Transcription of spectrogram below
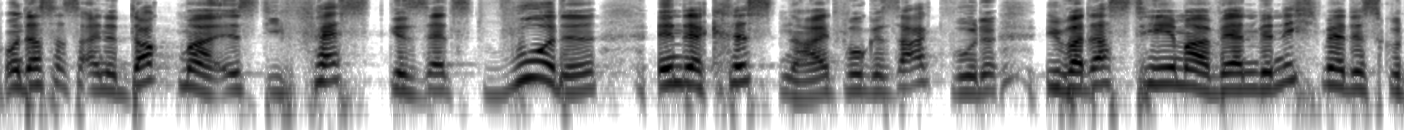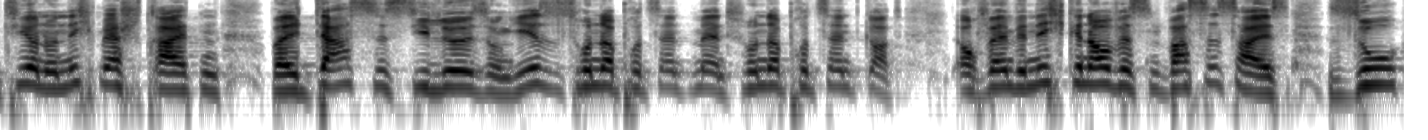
Und dass das eine Dogma ist, die festgesetzt wurde in der Christenheit, wo gesagt wurde, über das Thema werden wir nicht mehr diskutieren und nicht mehr streiten, weil das ist die Lösung. Jesus ist 100% Mensch, 100% Gott. Auch wenn wir nicht genau wissen, was es heißt, so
